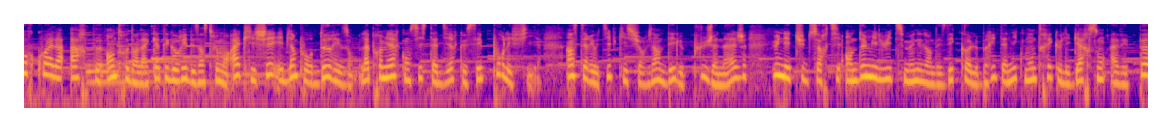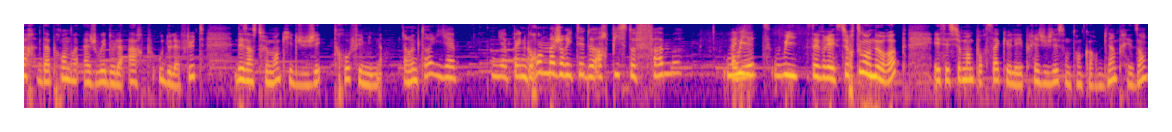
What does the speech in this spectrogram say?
Pourquoi la harpe entre dans la catégorie des instruments à cliché Eh bien pour deux raisons. La première consiste à dire que c'est pour les filles, un stéréotype qui survient dès le plus jeune âge. Une étude sortie en 2008 menée dans des écoles britanniques montrait que les garçons avaient peur d'apprendre à jouer de la harpe ou de la flûte, des instruments qu'ils jugeaient trop féminins. En même temps, il n'y a pas une grande majorité de harpistes femmes oui, oui, c'est vrai, surtout en Europe. Et c'est sûrement pour ça que les préjugés sont encore bien présents.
